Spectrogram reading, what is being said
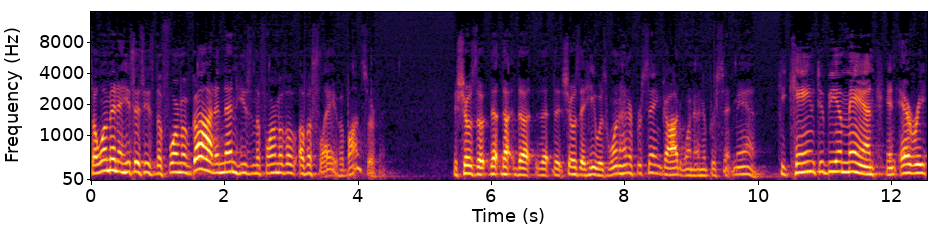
So one minute he says he's in the form of God, and then he's in the form of a, of a slave, a bondservant. It shows, the, the, the, the, shows that he was 100% God, 100% man. He came to be a man in every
